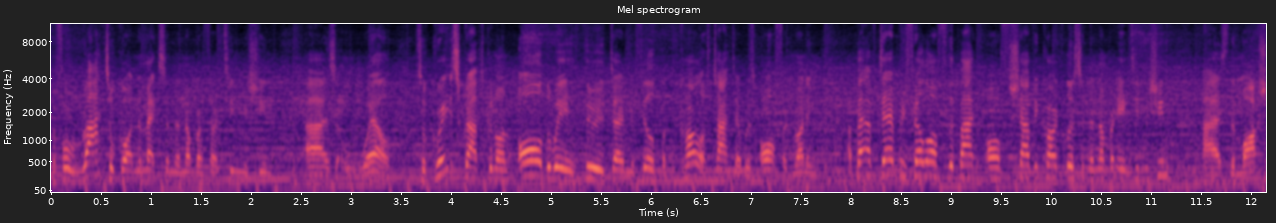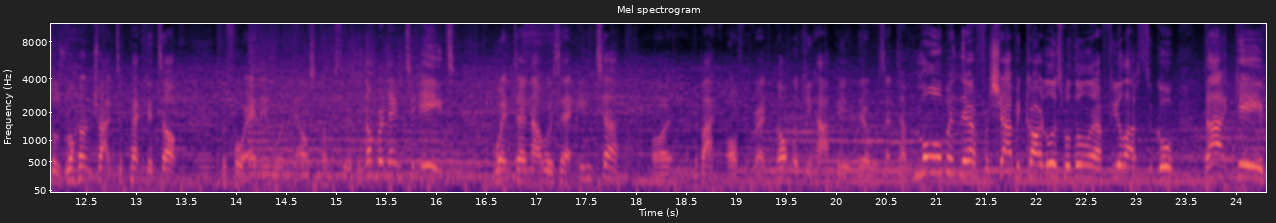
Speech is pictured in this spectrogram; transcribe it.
before Rato got in the mix in the number 13 machine as well. So great scraps going on all the way through down the field, but Carlos Tatay was off and running. A bit of debris fell off the back of Xavi Cardelús in the number 18 machine as the marshals run on track to pick it up before anyone else comes through. The number 98 went down, that was uh, Inter on the back of the grid. Not looking happy, there was a moment there for Xavi Cardelús with only a few laps to go. That gave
